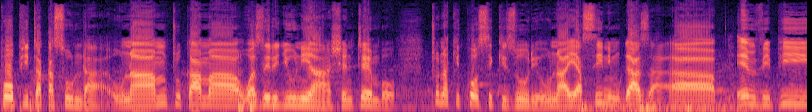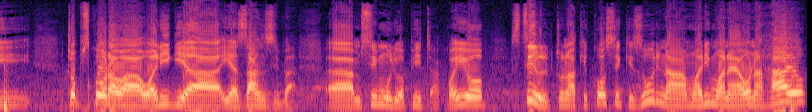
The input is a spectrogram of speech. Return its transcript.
Paul Peter Kasunda, una mtu kama Waziri Junior Shentembo, tuna kikosi kizuri. Una Yasini Mgaza uh, MVP top scorer wa, wa ligi ya, ya Zanzibar uh, msimu uliopita. Kwa hiyo still tuna kikosi kizuri na mwalimu anayaona hayo.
